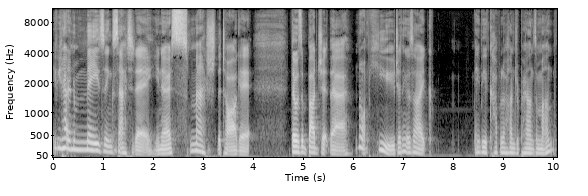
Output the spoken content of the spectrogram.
If you had an amazing Saturday, you know, smash the target. There was a budget there, not huge. I think it was like maybe a couple of hundred pounds a month.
